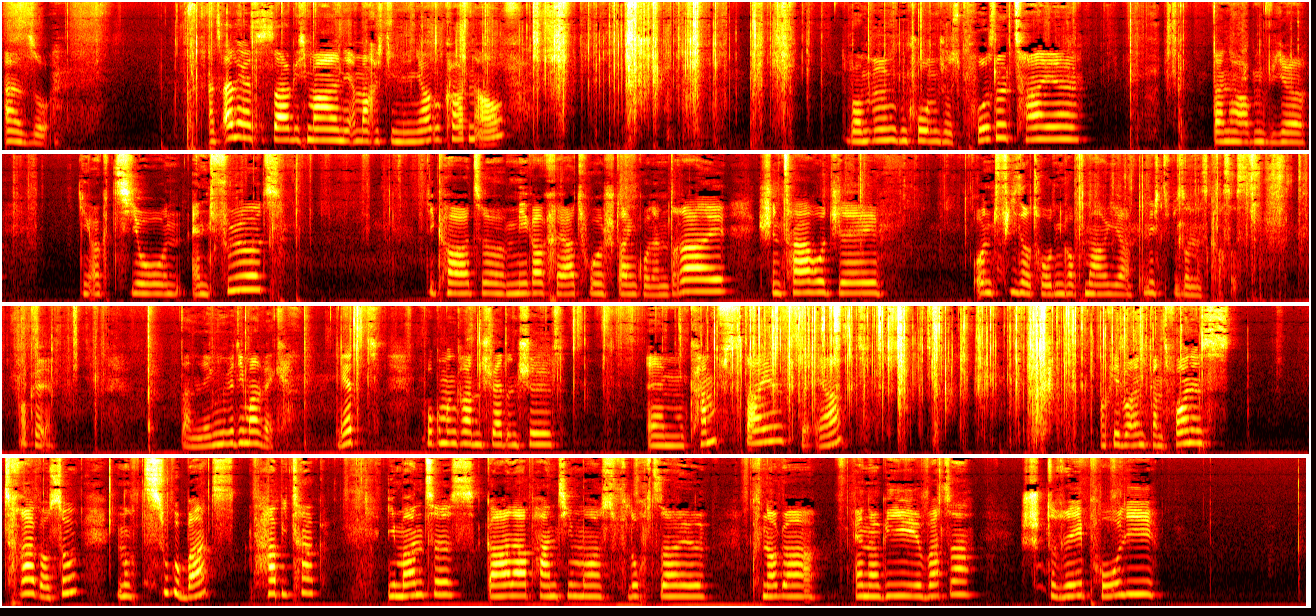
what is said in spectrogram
Also, als allererstes sage ich mal, ne, mache ich die Ninjago-Karten auf. Wir haben irgendein komisches Puzzleteil. Dann haben wir die Aktion entführt die Karte Mega Kreatur Steingolem 3, Shintaro J und fieser Totenkopfmagier. Nichts besonders krasses. Okay. Dann legen wir die mal weg. Jetzt Pokémon-Karten Schwert und Schild. Ähm, Kampfstyle zuerst. Okay, bei uns ganz vorne ist Tragosso, noch Zugebatz, Habitat, Imantis, Gala, Pantimos, Fluchtseil, Knogger, Energie, Wasser, Strepoli,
